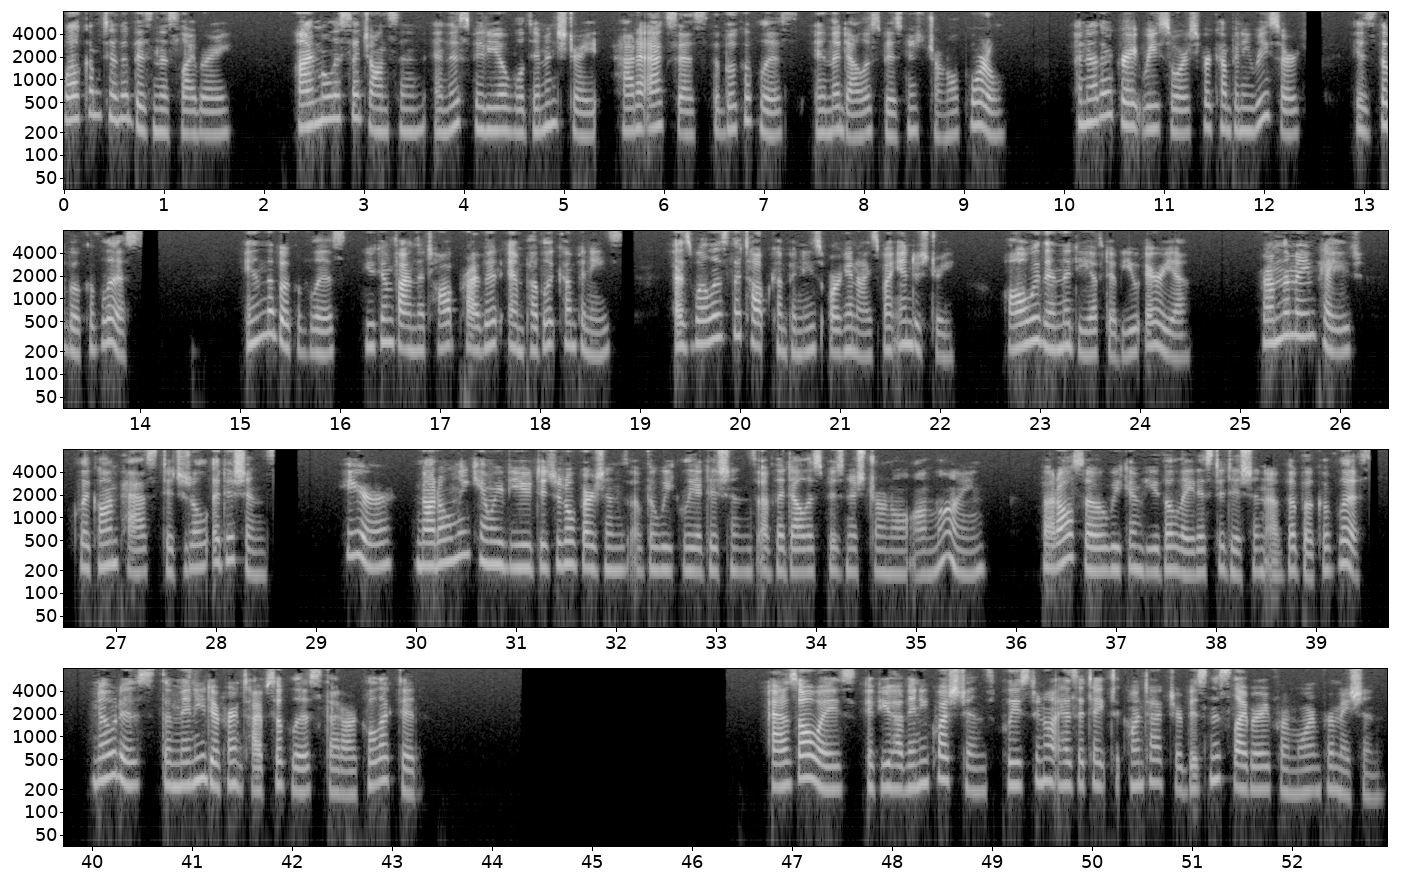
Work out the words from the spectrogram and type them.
Welcome to the Business Library. I'm Melissa Johnson and this video will demonstrate how to access the Book of Lists in the Dallas Business Journal portal. Another great resource for company research is the Book of Lists. In the Book of Lists, you can find the top private and public companies, as well as the top companies organized by industry, all within the DFW area. From the main page, click on Past Digital Editions. Here, not only can we view digital versions of the weekly editions of the Dallas Business Journal online, but also we can view the latest edition of the Book of Lists. Notice the many different types of lists that are collected. As always, if you have any questions, please do not hesitate to contact your business library for more information.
